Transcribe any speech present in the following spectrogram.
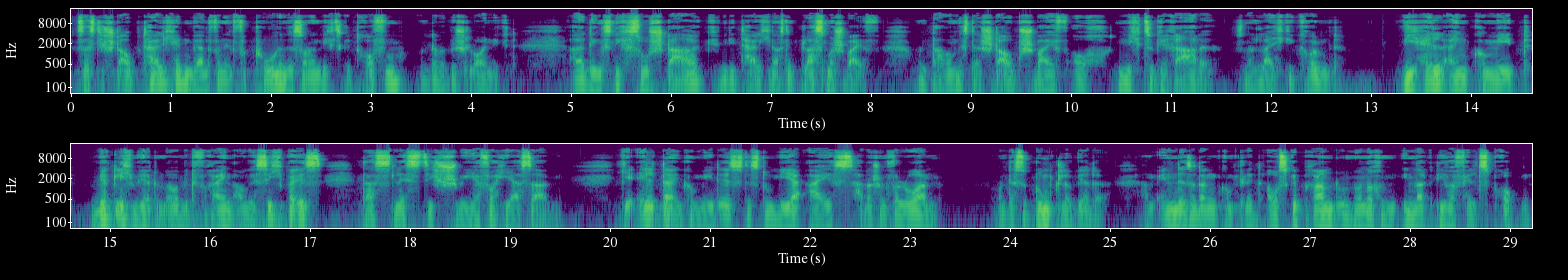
Das heißt, die Staubteilchen werden von den Photonen des Sonnenlichts getroffen und dabei beschleunigt. Allerdings nicht so stark wie die Teilchen aus dem Plasmaschweif. Und darum ist der Staubschweif auch nicht so gerade, sondern leicht gekrümmt. Wie hell ein Komet wirklich wird und aber mit freiem Auge sichtbar ist, das lässt sich schwer vorhersagen. Je älter ein Komet ist, desto mehr Eis hat er schon verloren und desto dunkler wird er. Am Ende ist er dann komplett ausgebrannt und nur noch ein inaktiver Felsbrocken,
